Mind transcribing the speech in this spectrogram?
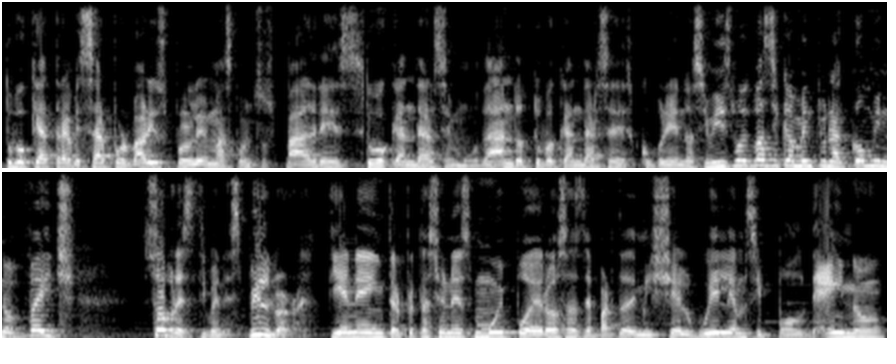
tuvo que atravesar por varios problemas con sus padres, tuvo que andarse mudando, tuvo que andarse descubriendo a sí mismo. Es básicamente una coming of age sobre Steven Spielberg. Tiene interpretaciones muy poderosas de parte de Michelle Williams y Paul Dano,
